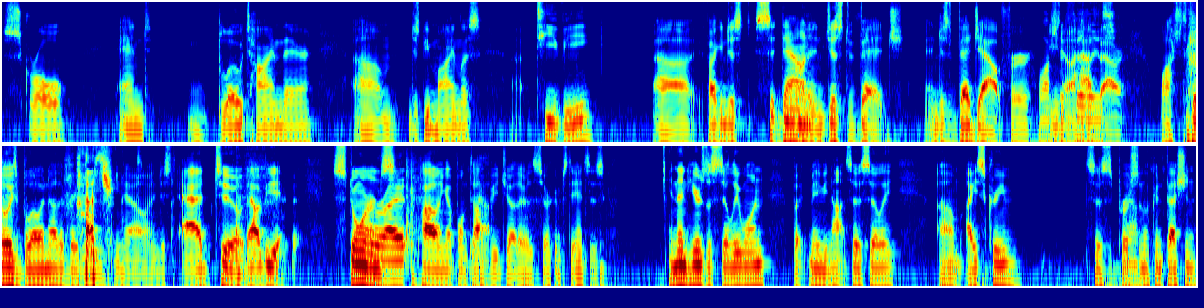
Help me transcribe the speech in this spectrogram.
scroll and blow time there, um, just be mindless. Uh, TV, uh, if I can just sit down Right. and just veg and just veg out for Watch you know a half hour, watch the Phillies blow another big lead, you know, and just add to that would be storms Right. piling up on top Yeah. of each other, the circumstances. And then here's a silly one, but maybe not so silly. Um, ice cream. So this is personal confession.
